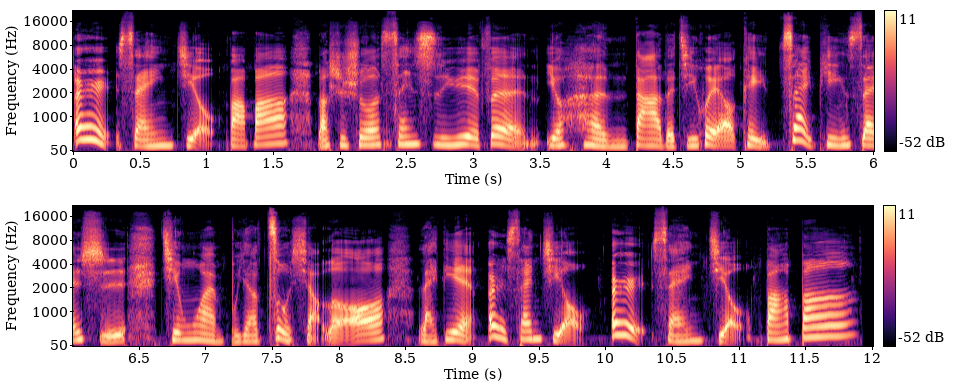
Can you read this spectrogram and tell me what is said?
二三九八八。老师说，三四月份有很大的机会哦，可以再拼三十，千万不要做小了哦。来电二三九二三九八八。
